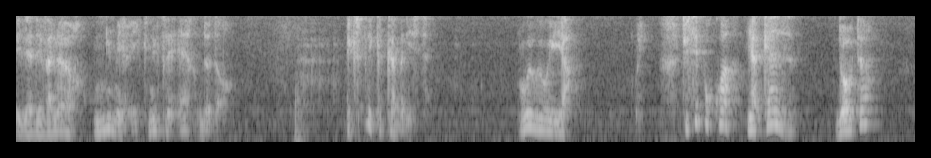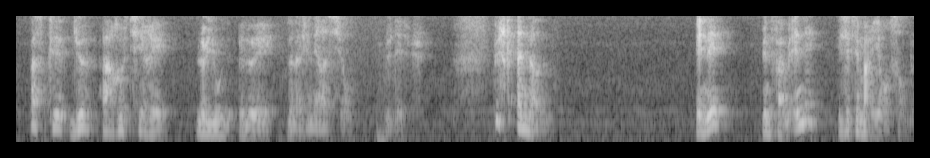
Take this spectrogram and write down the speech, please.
Il y a des valeurs numériques, nucléaires dedans. Explique le kabbaliste. Oui, oui, oui, il y a. Oui. Tu sais pourquoi il y a 15 de hauteur Parce que Dieu a retiré le Yud et le He de la génération du déluge. Puisqu'un homme est né, une femme est née, ils étaient mariés ensemble.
